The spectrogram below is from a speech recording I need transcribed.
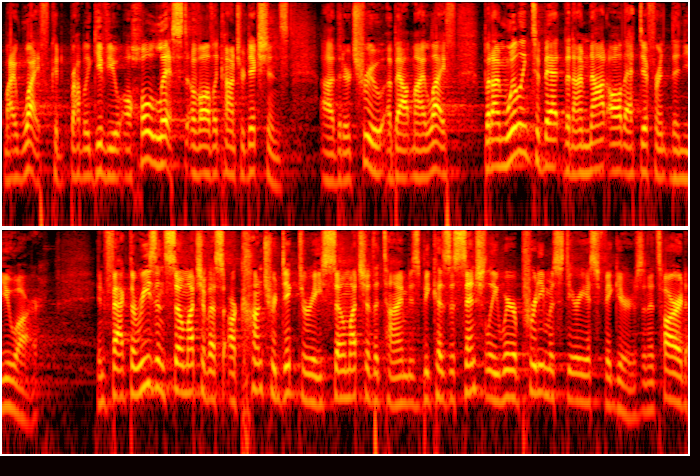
My wife could probably give you a whole list of all the contradictions uh, that are true about my life, but I'm willing to bet that I'm not all that different than you are. In fact, the reason so much of us are contradictory so much of the time is because essentially we're pretty mysterious figures, and it's hard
